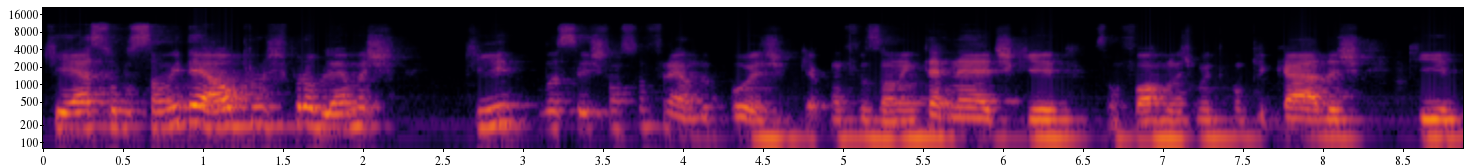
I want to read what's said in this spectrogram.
que é a solução ideal para os problemas que vocês estão sofrendo hoje, que é confusão na internet, que são fórmulas muito complicadas, que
